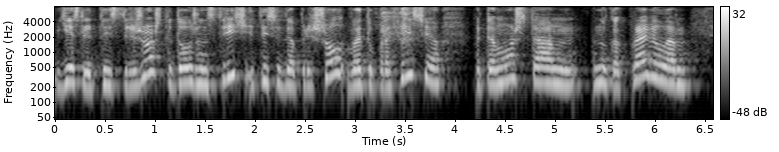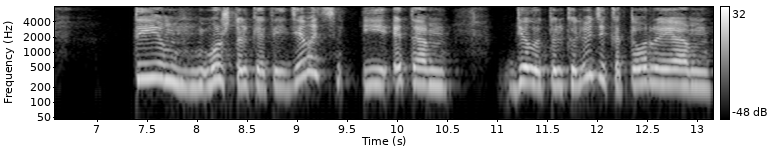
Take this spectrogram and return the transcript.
если ты стрижешь, ты должен стричь, и ты сюда пришел в эту профессию, потому что, ну, как правило, ты можешь только это и делать, и это делают только люди, которые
